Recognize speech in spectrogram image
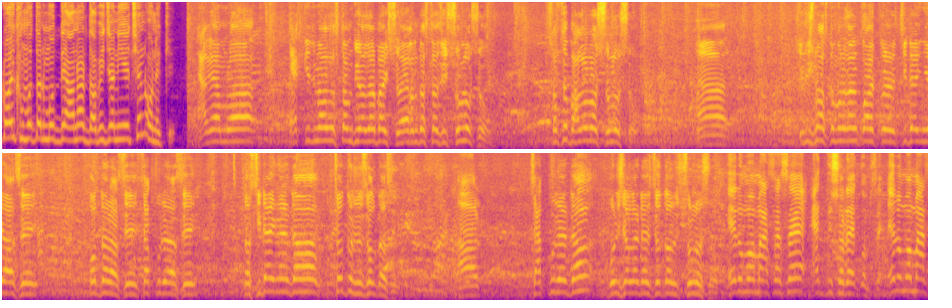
ক্রয় ক্ষমতার মধ্যে আনার দাবি জানিয়েছেন অনেকে। আগে আমরা এক কেজি মাছ বেচতাম দুই হাজার বাইশশো, এখন ব্যস্ত আছি ষোলোশো। সবচেয়ে ভালো রস ষোলোশো। আর ইলিশ মাছ তো মনে করেন কয়েক চিটাইঙ্গে আছে, পদ্মার আছে, চাঁদপুরে আছে। তো চিটাইঙ্গাটা চোদ্দোশো চলতে আছে। আর চাঁদপুরেরটা বরিশালেরটা চোদ্দ ষোলোশো। এরমো মাছ আছে, এক দুশো টাকা কমছে। এরমো মাছ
